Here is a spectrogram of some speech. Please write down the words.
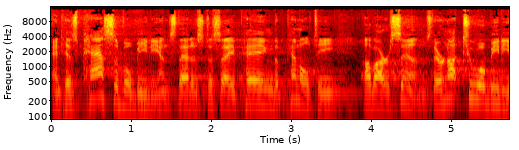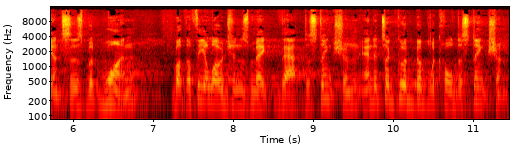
and his passive obedience, that is to say, paying the penalty of our sins. There are not two obediences, but one, but the theologians make that distinction, and it's a good biblical distinction.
